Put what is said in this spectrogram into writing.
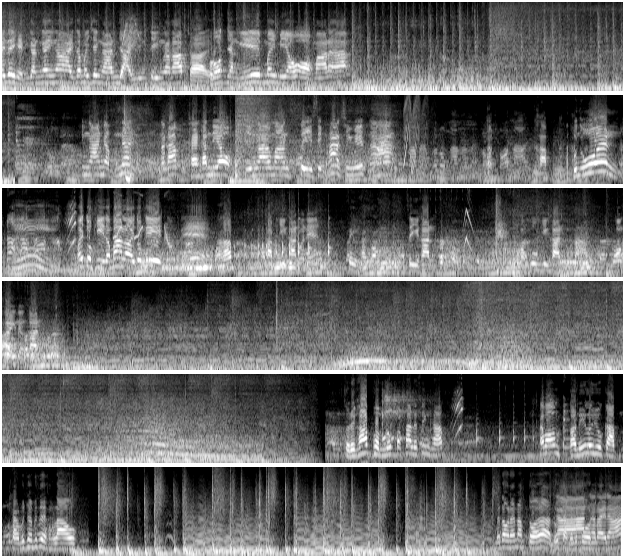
ไม่ได้เห็นกันง่าย ๆ ถ้าไม่ใช่งานใหญ่จริง ๆ นะครับ ใช่ รถอย่างนี้ไม่มีเอาออกมานะฮะ ทีมงานแบบแน่นนะครับ แข่งคันเดียว ทีมงานประมาณ 45 ชีวิตนะฮะ ก็โรงงานนั้นแหละรอช้อนน้าอยู่ครับ คุณอ้วนอืมไอตัวขี่ทางบ้านเลยตัวขี่นี่นะครับขับกี่คันวันนี้สี่คันกองสี่คัน ของภูมิกี่คัน ของใครอีกหนึ่งคัน สวัสดีครับ ผมนุ๊กบ็อกซ่าเลสซิ่งครับ ครับผมตอนนี้เราอยู่กับแขกรับเชิญพิเศษของเรา ไม่ต้องแนะนำตัวแล้วล่ะรู้จักกันทุกงานคนอะไรนะ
